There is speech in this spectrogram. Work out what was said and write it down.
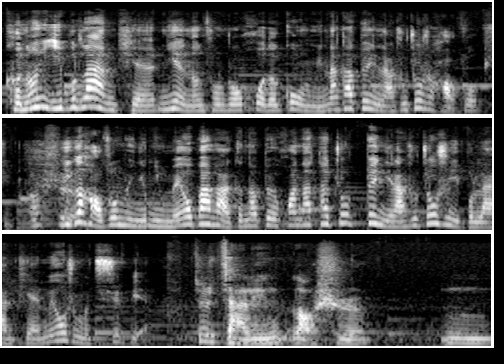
可能一部烂片你也能从中获得共鸣，那它对你来说就是好作品。一个好作品，你你没有办法跟他对话，那他就对你来说就是一部烂片，没有什么区别。就是贾玲老师，嗯，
